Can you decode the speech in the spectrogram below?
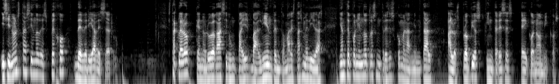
Y si no lo está siendo de espejo, debería de serlo. Está claro que Noruega ha sido un país valiente en tomar estas medidas y anteponiendo otros intereses como el ambiental a los propios intereses económicos.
